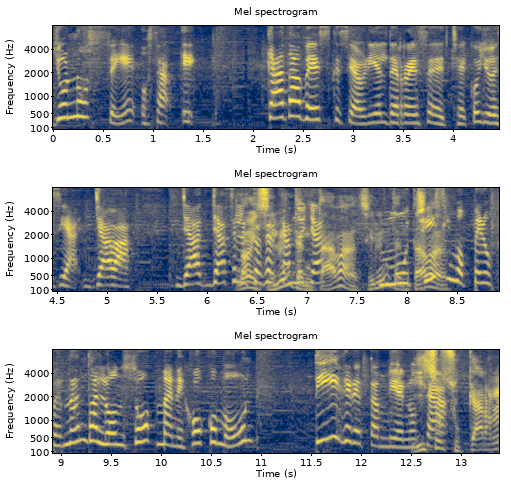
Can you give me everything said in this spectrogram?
yo no sé, o sea, eh, cada vez que se abría el DRS de Checo, yo decía, ya va, ya, ya se le No, y está lo acercando intentaba, ya. sí lo intentaba. Muchísimo, pero Fernando Alonso manejó como un tigre también, o hizo sea, su carro,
